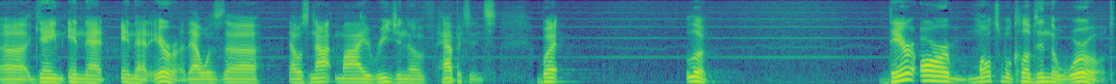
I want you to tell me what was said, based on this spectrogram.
uh, game in that in that era. That was uh, that was not my region of habitants. But look, there are multiple clubs in the world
